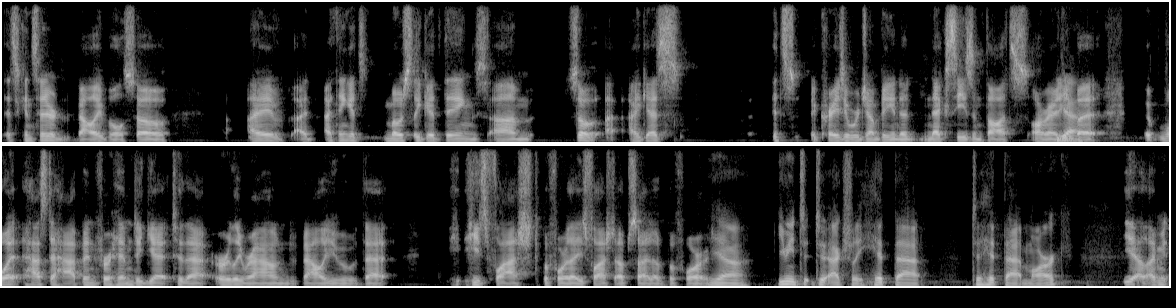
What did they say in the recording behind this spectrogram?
it's considered valuable. So I I, I think it's mostly good things. Um, so I guess it's crazy we're jumping into next season thoughts already, yeah. but what has to happen for him to get to that early round value that he's flashed before that. He's flashed upside of before. Yeah. You mean to, to actually hit that to hit that mark? Yeah, I mean,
